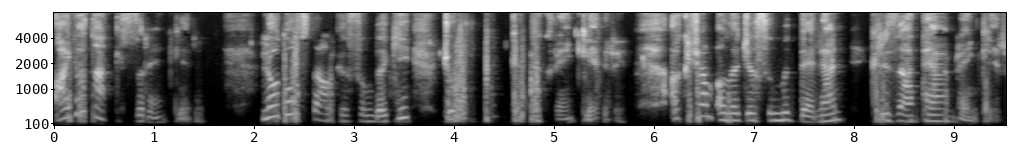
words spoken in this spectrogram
ayva tatlısı renkleri, lodos dalgasındaki coşkun köpük renkleri, akşam alacasını delen krizantem renkleri,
